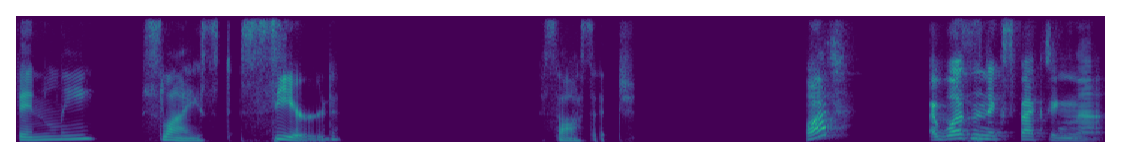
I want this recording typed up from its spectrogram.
thinly sliced, seared sausage. What? I wasn't expecting that.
